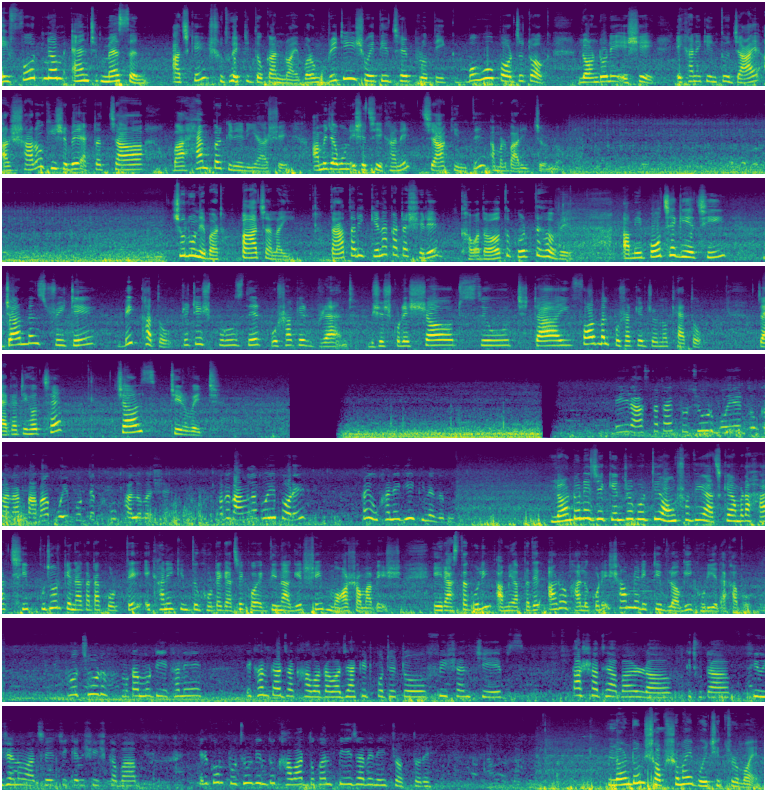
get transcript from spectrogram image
এই ফোর্টনাম অ্যান্ড ম্যাসন আজকে শুধু একটি দোকান নয়, বরং ব্রিটিশ ঐতিহ্যের প্রতীক বহু পর্যটক লন্ডনে এসে এখানে কিন্তু যায় আর স্মারক হিসেবে একটা চা বা হ্যাম্পার কিনে নিয়ে আসে। আমি যেমন এসেছি এখানে চা কিনতে আমার বাড়ির জন্য। চলুন এবার পা চালাই। তাড়াতাড়ি কেনাকাটা সেরে খাওয়া দাওয়াও তো করতে হবে। আমি পৌঁছে গিয়েছি জার্মান স্ট্রিটে বিখ্যাত ব্রিটিশ পুরুষদের পোশাকের ব্র্যান্ড, বিশেষ করে শার্ট, স্যুট, টাই, ফর্মাল পোশাকের জন্য খ্যাত। জায়গাটি হচ্ছে চার্লস টিরওয়েট এই রাস্তাটায় প্রচুর বইয়ের দোকান, আর বাবা বই পড়তে খুব ভালোবাসে। তবে বাংলা বই পড়ে, তাই ওখানে গিয়ে কিনে দেবো। লন্ডনে যে কেন্দ্রবর্তী অংশ দিয়ে আজকে আমরা হাঁটছি পুজোর কেনাকাটা করতে, এখানেই কিন্তু ঘটে গেছে কয়েকদিন আগের সেই মহাসমাবেশ। এই রাস্তাগুলি আমি আপনাদের আরও ভালো করে সামনের একটি ব্লগই ঘুরিয়ে দেখাবো। প্রচুর মোটামুটি এখানে এখানকার যা খাওয়া দাওয়া jacket potato fish and chips তার সাথে আবার কিছুটা ফিউশনও আছে চিকেন শিশ কাবাব এরকম প্রচুর কিন্তু খাওয়ার দোকান পেয়ে যাবেন এই চত্বরে। লন্ডন সবসময় বৈচিত্র্যময়।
